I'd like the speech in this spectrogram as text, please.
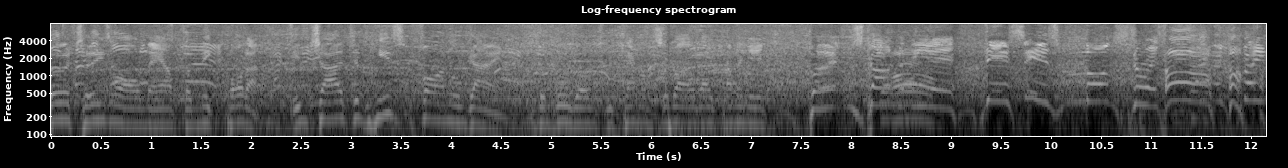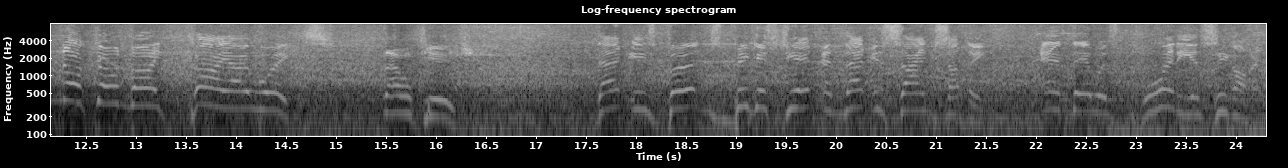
13 roll now for Mick Potter in charge of his final game. The Bulldogs with Cameron Ciraldo coming in. Burton's gone to the oh. air. This is monstrous. And it's been knocked on by Kaeo Weekes. That was huge. That is Burton's biggest yet, and that is saying something. And there was plenty of zing on it.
